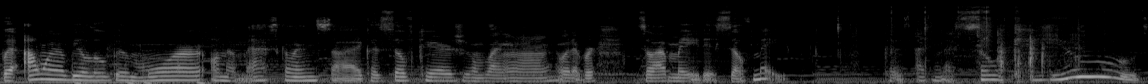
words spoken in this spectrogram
But I want to be a little bit more on the masculine side because self-care, gonna be like, mm, whatever. So I made it self-made because I think that's so cute.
